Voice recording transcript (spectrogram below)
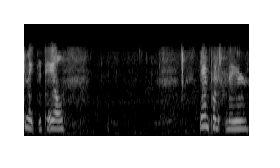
to make the tail. Then put it there.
